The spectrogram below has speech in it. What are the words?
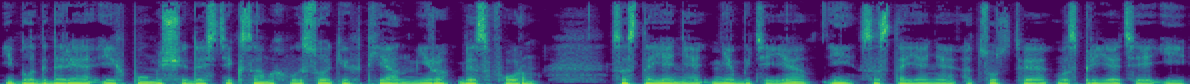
и благодаря их помощи достиг самых высоких тьян мира без форм, состояния небытия и состояния отсутствия восприятия и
